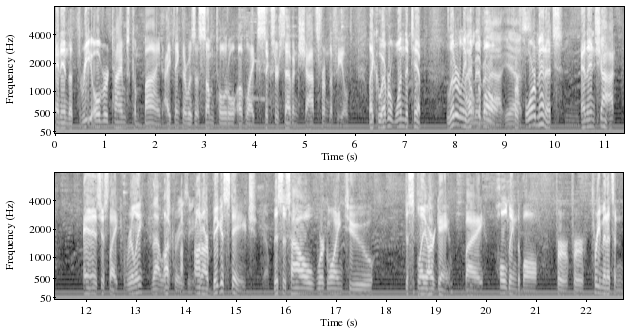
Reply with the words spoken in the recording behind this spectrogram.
and in the three overtimes combined, I think there was a sum total of like six or seven shots from the field. Like whoever won the tip, literally held the ball yes. for four minutes mm. and then shot. And it's just like, really? That was on, crazy. On our biggest stage, yep. this is how we're going to display our game by holding the ball for, for three minutes and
